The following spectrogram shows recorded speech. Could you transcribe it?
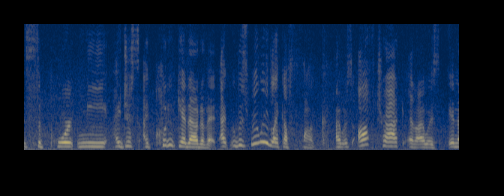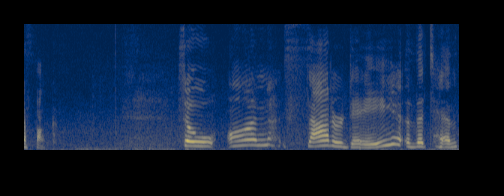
support me, I just I couldn't get out of it. It was really like a funk. I was off track and I was in a funk. So on Saturday, the 10th,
